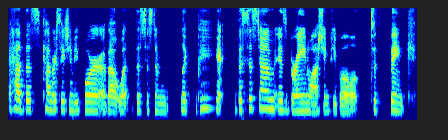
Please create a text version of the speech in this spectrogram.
had this conversation before about what the system, like, the system is brainwashing people to think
